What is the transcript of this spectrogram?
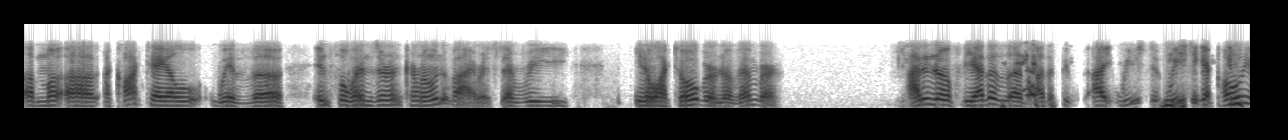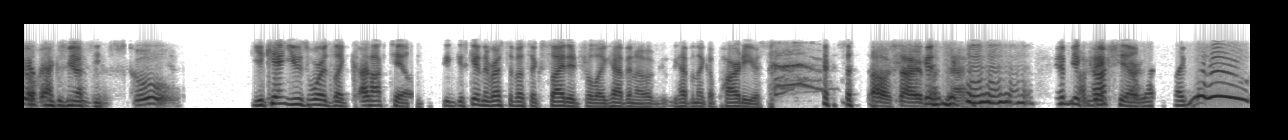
a, a, a cocktail with uh, influenza and coronavirus every, you know, October, November. I don't know if the other uh, other people. I we used to we used to get polio vaccines in school. You can't use words like cocktail. It's getting the rest of us excited for like having a having like a party or something. Oh, sorry about that. It'd be a A cocktail. mixture. Like woohoo!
